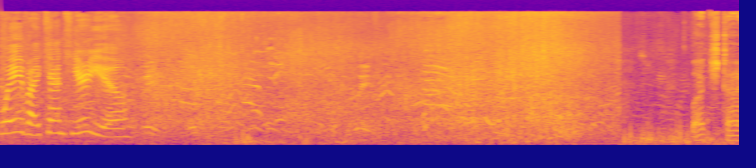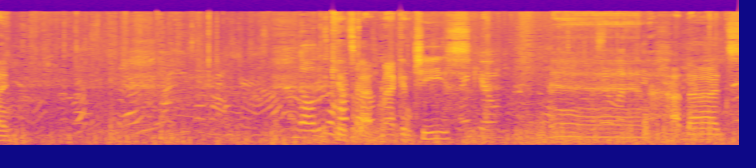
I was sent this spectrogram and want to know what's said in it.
You wave. I can't hear you. Lunchtime. No, these The are kids hot got mac and cheese Thank you. and hot dogs.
